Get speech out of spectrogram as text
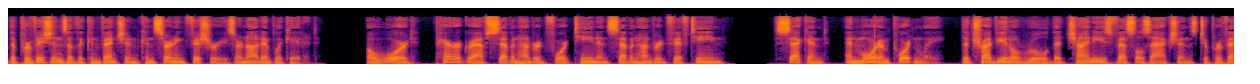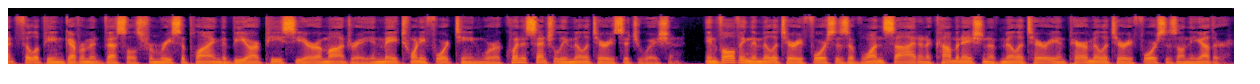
the provisions of the Convention concerning fisheries are not implicated. Award, paragraphs 714 and 715. Second, and more importantly, the tribunal ruled that Chinese vessels' actions to prevent Philippine government vessels from resupplying the BRP Sierra Madre in May 2014 were a quintessentially military situation, involving the military forces of one side and a combination of military and paramilitary forces on the other,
